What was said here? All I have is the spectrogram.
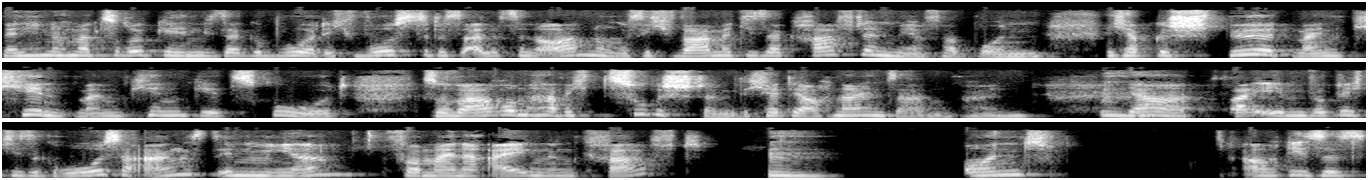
wenn ich nochmal zurückgehe in dieser Geburt, ich wusste, dass alles in Ordnung ist. Ich war mit dieser Kraft in mir verbunden. Ich habe gespürt, mein Kind, meinem Kind geht's gut. So, warum habe ich zugestimmt? Ich hätte ja auch Nein sagen können. Mhm. Ja, es war eben wirklich diese große Angst in mir vor meiner eigenen Kraft. Mhm. Und auch dieses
